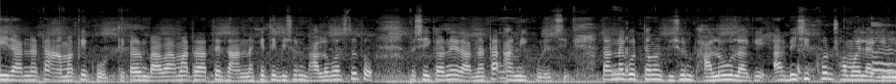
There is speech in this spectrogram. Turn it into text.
এই রান্নাটা আমাকে করতে। কারণ বাবা আমার রাতের রান্না খেতে ভীষণ ভালোবাসতো তো তো সেই কারণে রান্নাটা আমি করেছি। রান্না করতে আমার ভীষণ ভালোও লাগে আর বেশিক্ষণ সময় লাগেনি।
